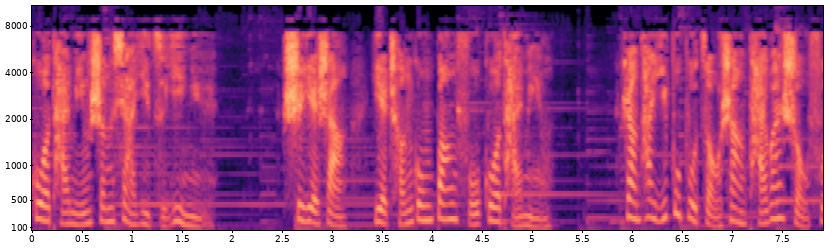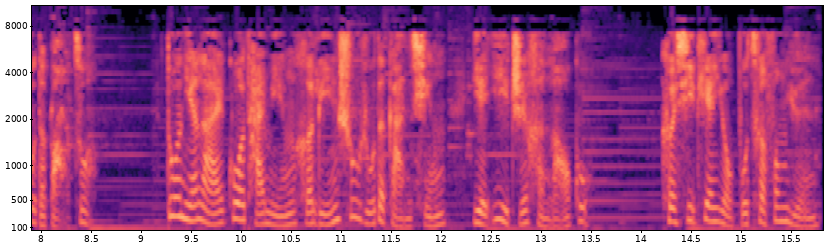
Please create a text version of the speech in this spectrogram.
郭台铭生下一子一女，事业上也成功帮扶郭台铭，让他一步步走上台湾首富的宝座。多年来，郭台铭和林淑如的感情也一直很牢固。可惜天有不测风云。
